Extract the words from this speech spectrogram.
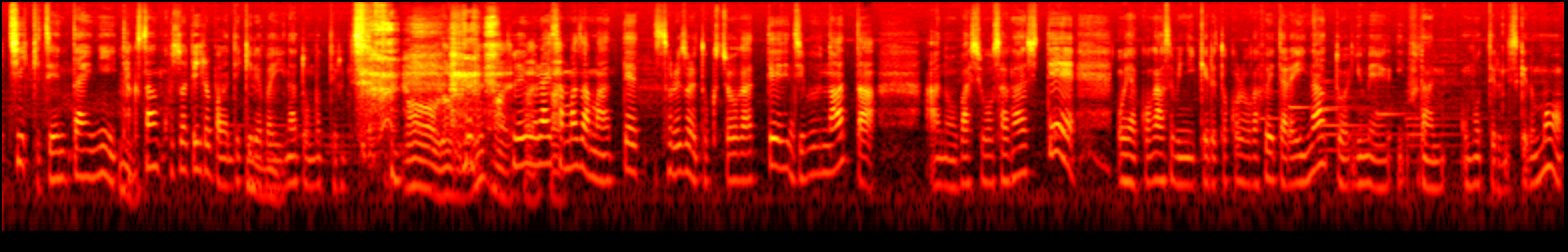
う地域全体にたくさん子育て広場ができればいいなと思ってるんです。よ。ああなるほどね。はい それぐらいは様々あってそれぞれ特徴があって自分の合ったあの場所を探して親子が遊びに行けるところが増えたらいいなと夢普段思ってるんですけども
